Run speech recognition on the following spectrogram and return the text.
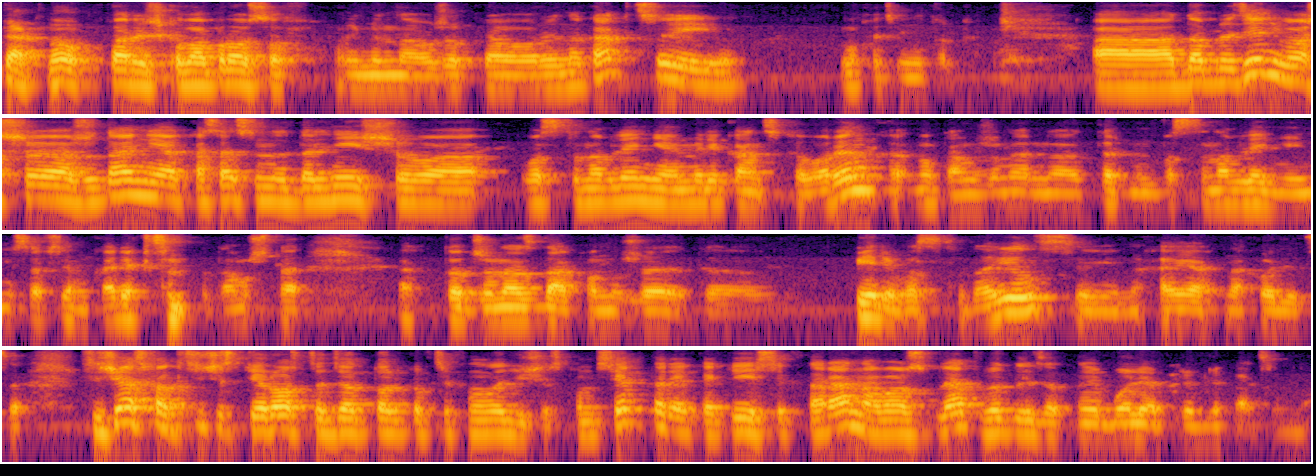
Так, ну, парочка вопросов именно уже про рынок акций, ну, хотя не только. А, добрый день. Ваши ожидания касательно дальнейшего восстановления американского рынка? Ну, там уже, наверное, термин восстановления не совсем корректен, потому что тот же NASDAQ, он уже это, перевосстановился и на хаях находится. Сейчас фактически рост идет только в технологическом секторе. Какие сектора, на ваш взгляд, выглядят наиболее привлекательно?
